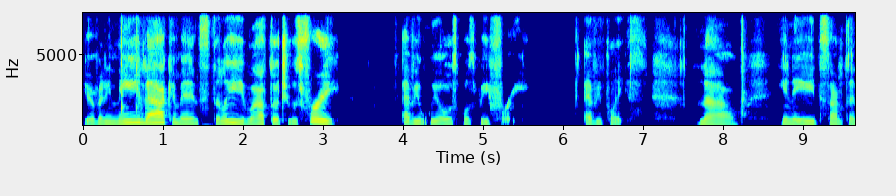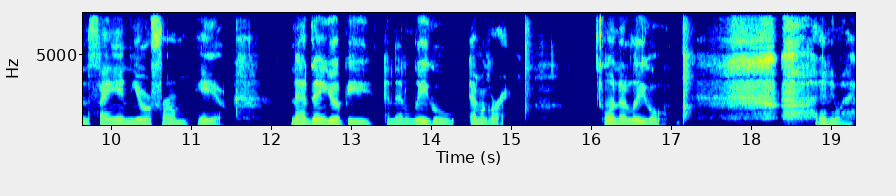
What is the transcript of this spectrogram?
You already need documents to leave. I thought you was free. Every we all supposed to be free. Every place. No. You need something saying you're from here. Now then you'll be an illegal immigrant. Or an illegal. Anyway.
